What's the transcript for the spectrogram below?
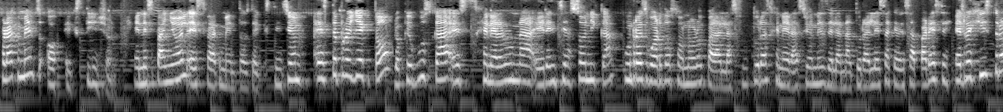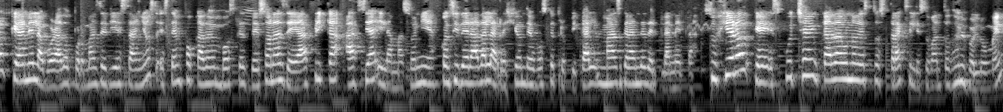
Fragments of Extinction. En español es Fragmentos de Extinción. Este proyecto lo que busca es generar una herencia sónica, un resguardo sonoro sonoro para las futuras generaciones de la naturaleza que desaparece. El registro que han elaborado por más de 10 años está enfocado en bosques de zonas de África, Asia y la Amazonía, considerada la región de bosque tropical más grande del planeta. Sugiero que escuchen cada uno de estos tracks y le suban todo el volumen,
